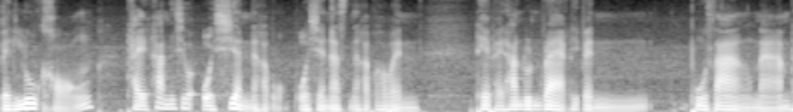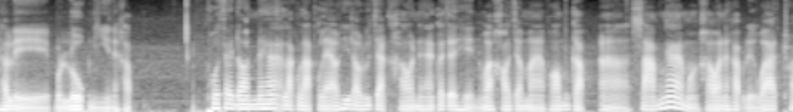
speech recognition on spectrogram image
เป็นลูกของ ไททันที่ชื่อว่าโอเชียนนะครับผมโอเชียนัสนะครับเขาเป็นเทพไททันรุ่นแรกที่เป็นผู้สร้างน้ำทะเลบนโลกนี้นะครับโพไซดอนนะฮะหลักๆ แล้วที่เรารู้จักเขานะฮะก็จะเห็นว่าเขาจะมาพร้อมกับอ่าสามง่ามของเขานะครับหรือว่าไทร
